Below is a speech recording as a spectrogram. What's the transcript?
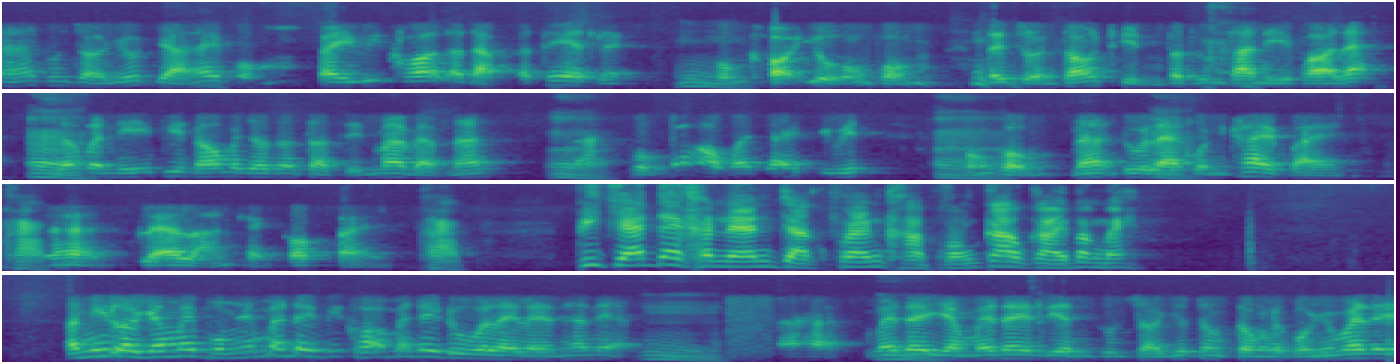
นะฮะคุณสรยุทธ์อย่าให้ผมไปวิเคราะห์ระดับประเทศเลยอืมผมขออยู่ของผม ในส่วนท้องถิ่นปทุมธานีพอแล้วเออแล้ววันนี้พี่น้องประชาชนตัดสินมาแบบนั้นเออนะผมก็ออกมาใช้ชีวิตเออของผมนะดูแลเออคนไข้ไปครับนะฮะดูแลหลานแข่งกอล์ฟไปครับ พี่แจ๊ดได้คะแนนจากแฟนคลับของก้าวไกลบ้างไหม อันนี้เรายังไม่ผมยังไม่ได้วิเคราะห์ไม่ได้ดูอะไรเลยนะเนี่ยอืมนะฮะไม่ได้ยังไม่ได้เรียนคุณสรยุทธ์ตรงๆเลยผมยังไม่ได้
